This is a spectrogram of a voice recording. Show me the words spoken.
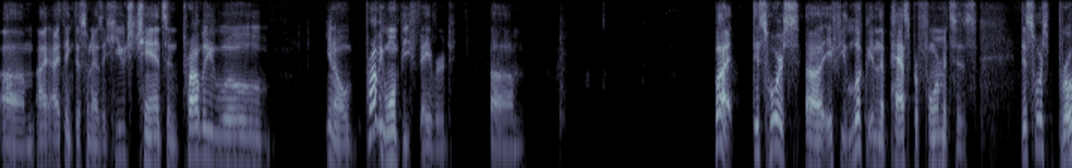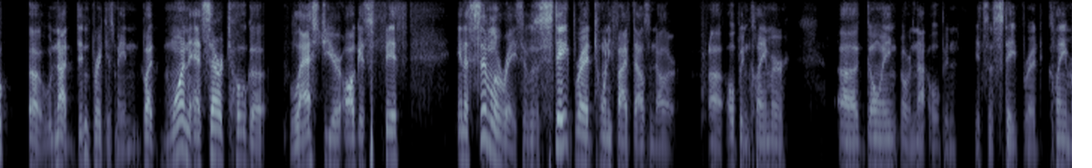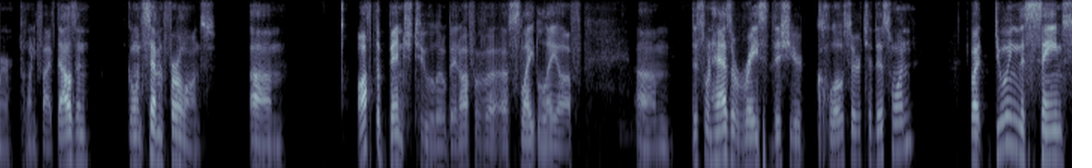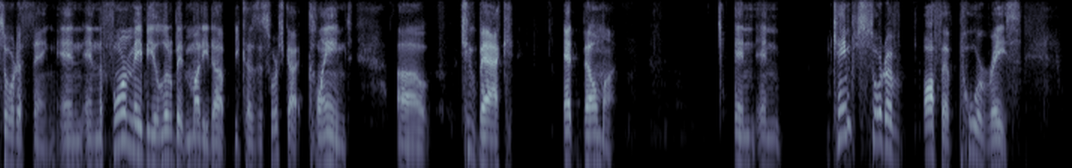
Um, I, I think this one has a huge chance and probably will, you know, probably won't be favored. Um, but this horse, uh, if you look in the past performances, this horse broke, uh, not didn't break his maiden, but won at Saratoga last year, August 5th, in a similar race. It was a state bred $25,000 uh, open claimer uh, going, or not open, it's a state bred claimer, 25,000, going seven furlongs. Um, off the bench, too, a little bit, off of a, a slight layoff. Um, this one has a race this year closer to this one, but doing the same sort of thing. And and the form may be a little bit muddied up because this horse got claimed uh, two back at Belmont, and and came sort of off a poor race.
